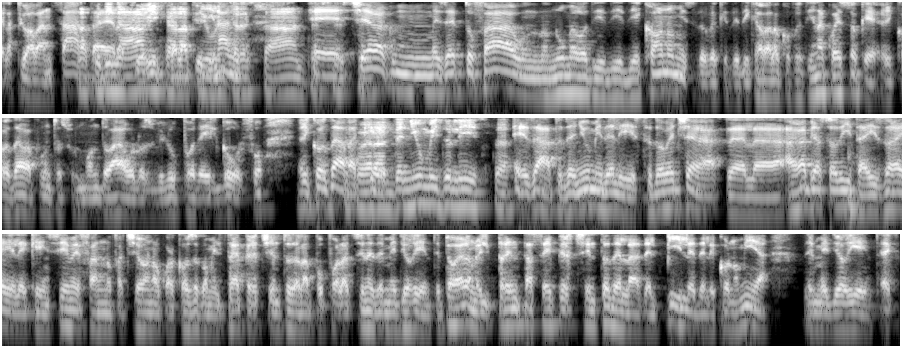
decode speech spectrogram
è, la più avanzata, la più dinamica, è la più ricca, la più, più dinamica. Interessante, eh, sì, c'era sì. un mesetto fa un numero di, di, di Economist dove che dedicava la copertina a questo che ricordava appunto sul mondo arabo lo sviluppo del Golfo, ricordava che... Era The New Middle East. Esatto, The New Middle East, dove c'era l'Arabia Saudita e Israele che insieme fanno, facevano qualcosa come il 3% della popolazione del Medio Oriente, però erano il 36% della, del PIL e dell'economia del Medio Oriente. Ecco.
